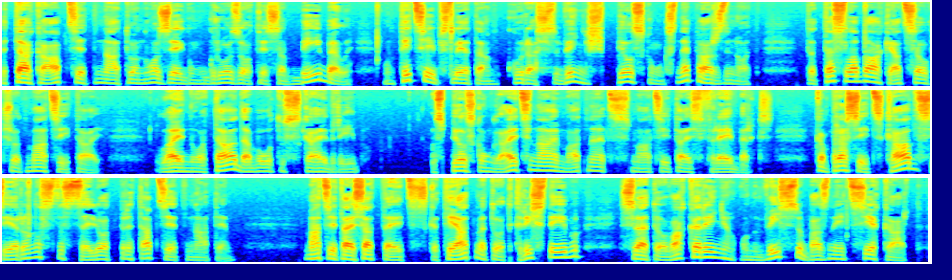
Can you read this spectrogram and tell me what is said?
bet tā kā apcietināto noziegumu grozoties ap bībeli un ticības lietām, kuras viņš pilskungs nepārzinot, tad tas labāk atsaukšot mācītāju, lai no tā dabūtu skaidrību. Uz pilskunga aicinājumu atnācis mācītājs Freibergs, kam prasīts, kādas ierunas tas ceļot pret apcietinātiem. Mācītājs atteicis, ka tie atmetot kristību, svēto vakariņu un visu baznīcas iekārtu,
